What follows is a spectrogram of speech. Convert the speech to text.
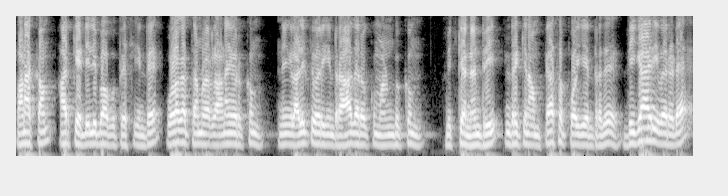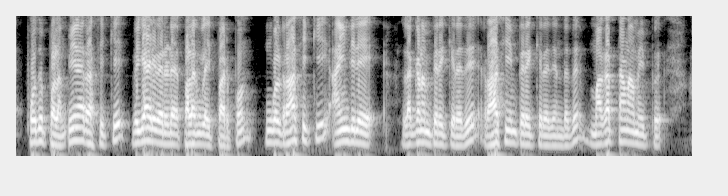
வணக்கம். R K Dilibabu பேசுகின்றேன். உலகத் தமிழர்கள் அனைவருக்கும் நீங்கள் அளித்து வருகின்ற ஆதரவுக்கும் அன்புக்கும் மிக்க நன்றி. இன்றைக்கு நாம் பேச போகின்றது விகாரி வருட பொது பலன் மீனராசிக்கு விகாரி வருட பலன்களை பார்ப்போம். உங்கள் ராசிக்கு ஐந்திலே லக்னம் பிறக்கிறது ராசியும் பிறக்கிறது என்றது மகத்தான அமைப்பு.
